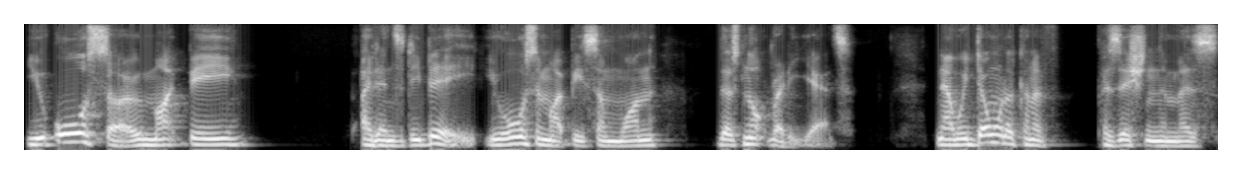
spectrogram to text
You also might be identity B. You also might be someone that's not ready yet. Now, we don't want to kind of position them as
